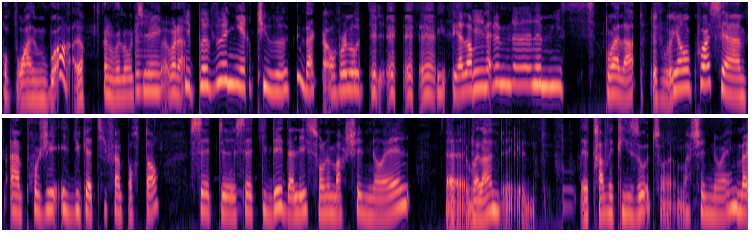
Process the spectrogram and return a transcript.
on, pourra nous voir alors volontiers. Bah, voilà. Tu peux venir, tu veux. D'accord, volontiers. Et, et alors Et j'aime la, miss. voilà. Et en quoi c'est un, un projet éducatif important cette euh, cette idée d'aller sur le marché de Noël, euh, voilà, d'être avec les autres sur le marché de Noël? Bah,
